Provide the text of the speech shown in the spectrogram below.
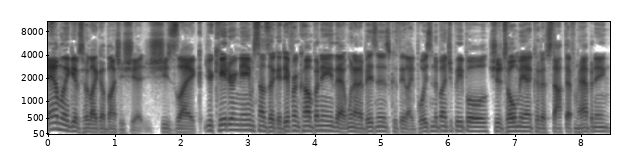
Emily gives her like a bunch of shit. She's like, Your catering name sounds like a different company that went out of business because they like poisoned a bunch of people. Should have told me I could have stopped that from happening.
